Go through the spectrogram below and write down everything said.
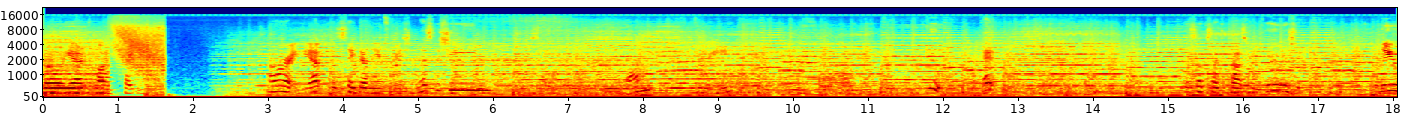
So yeah, come on, me. Alright, yep, let's take down the information in this machine. So, one, This looks like a password. Leo, we. Leo,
